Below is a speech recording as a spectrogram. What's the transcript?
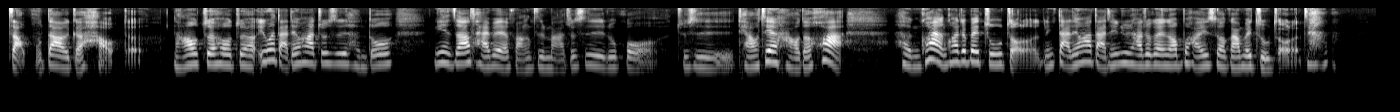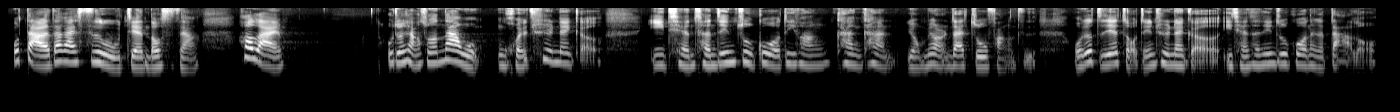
找不到一个好的，然后最后最后因为打电话就是很多你也知道台北的房子嘛，就是如果就是条件好的话，很快很快就被租走了。你打电话打进去，他就跟你说不好意思，我刚刚被租走了这样。我打了大概四五间都是这样。后来我就想说，那我我回去那个。以前曾经住过的地方，看看有没有人在租房子，我就直接走进去那个以前曾经住过那个大楼，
